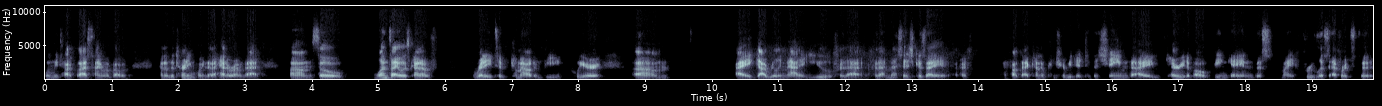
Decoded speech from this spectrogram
when we talked last time about kind of the turning point that I had around that. Um, so once I was kind of ready to come out and be queer, um, I got really mad at you for that for that message because I, I I thought that kind of contributed to the shame that I carried about being gay and this my fruitless efforts to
